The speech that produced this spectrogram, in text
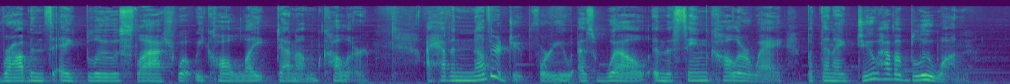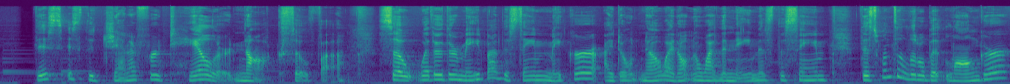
robin's egg blue slash what we call light denim color. I have another dupe for you as well in the same colorway, but then I do have a blue one. This is the Jennifer Taylor Knox sofa. So whether they're made by the same maker, I don't know. I don't know why the name is the same. This one's a little bit longer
